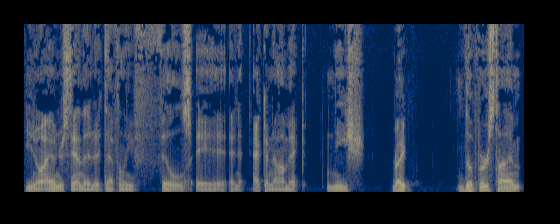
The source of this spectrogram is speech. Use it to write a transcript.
you know, I understand that it definitely fills a an economic niche, right? The first time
